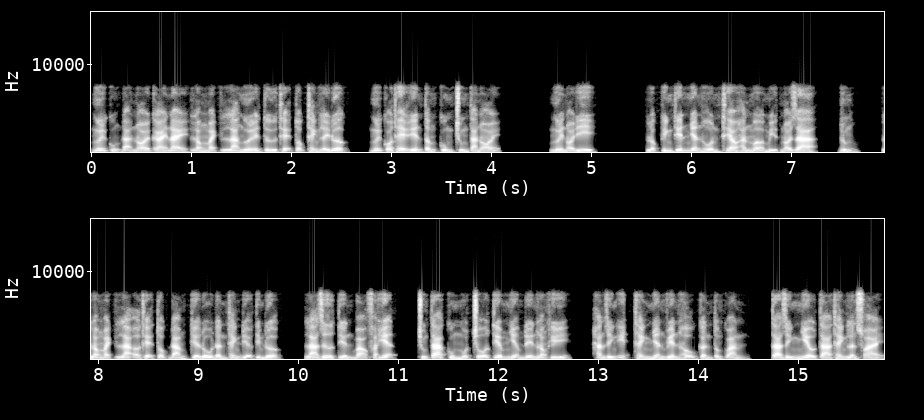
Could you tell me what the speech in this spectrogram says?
ngươi cũng đã nói cái này long mạch là ngươi từ thệ tộc thánh lấy được, ngươi có thể yên tâm cùng chúng ta nói. Ngươi nói đi. Lộc kính thiên nhân hồn theo hắn mở mịt nói ra, đúng, long mạch là ở thệ tộc đám kia đồ đần thánh địa tìm được, là dư tiến bảo phát hiện, chúng ta cùng một chỗ tiêm nhiễm đến long khí, hắn dính ít thành nhân viên hậu cần tổng quan, ta dính nhiều ta thành lần soái.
